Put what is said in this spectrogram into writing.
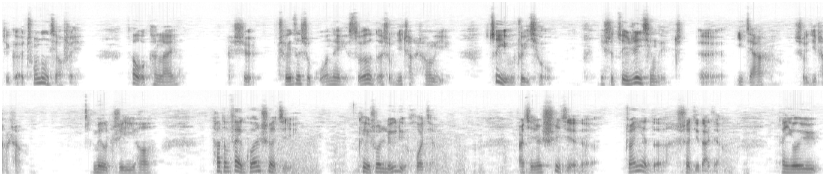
这个冲动消费，在我看来是。锤子是国内所有的手机厂商里最有追求，也是最任性的呃一家手机厂商，没有之一哈。它的外观设计可以说屡屡获奖，而且是世界的专业的设计大奖。但由于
